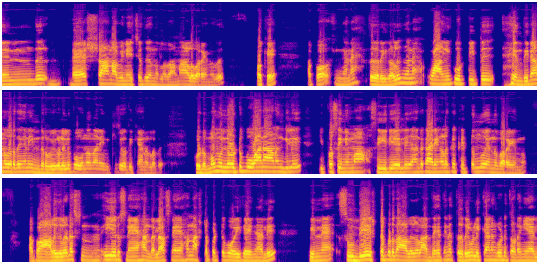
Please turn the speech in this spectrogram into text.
എന്ത് ഡാഷാണ് അഭിനയിച്ചത് എന്നുള്ളതാണ് ആൾ പറയുന്നത്. ഓക്കെ അപ്പോ ഇങ്ങനെ തെറികൾ ഇങ്ങനെ വാങ്ങിക്കൂട്ടിയിട്ട് എന്തിനാണ് വെറുതെ ഇങ്ങനെ ഇന്റർവ്യൂകളിൽ പോകുന്നതെന്നാണ് എനിക്ക് ചോദിക്കാനുള്ളത്. കുടുംബം മുന്നോട്ട് പോകാനാണെങ്കിൽ ഇപ്പൊ സിനിമ സീരിയൽ അങ്ങനത്തെ കാര്യങ്ങളൊക്കെ കിട്ടുന്നു എന്ന് പറയുന്നു. അപ്പൊ ആളുകളുടെ ഈ ഒരു സ്നേഹം ഉണ്ടല്ലോ. ആ സ്നേഹം നഷ്ടപ്പെട്ടു പോയി കഴിഞ്ഞാൽ പിന്നെ സുധിയെ ഇഷ്ടപ്പെടുന്ന ആളുകൾ അദ്ദേഹത്തിനെ തെറി വിളിക്കാനും കൂടി തുടങ്ങിയാൽ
